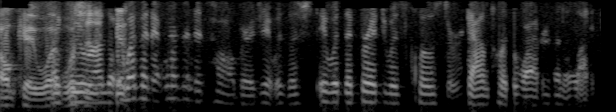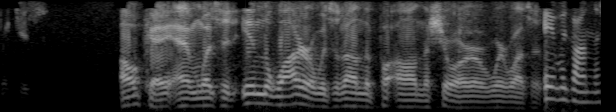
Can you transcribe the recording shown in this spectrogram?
Okay, what like was we were it? on the, it wasn't it wasn't a tall bridge. It was a it was the bridge was closer down toward the water than a lot of bridges. Okay, and was it in the water or was it on the on the shore or where was it? It was on the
